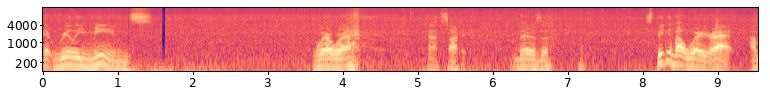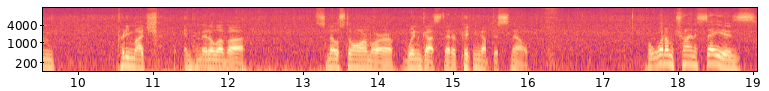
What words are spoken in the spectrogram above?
it really means where we're at. I'm sorry. There's a. Speaking about where you're at, I'm pretty much in the middle of a snowstorm or a wind gust that are picking up the snow. But what I'm trying to say is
